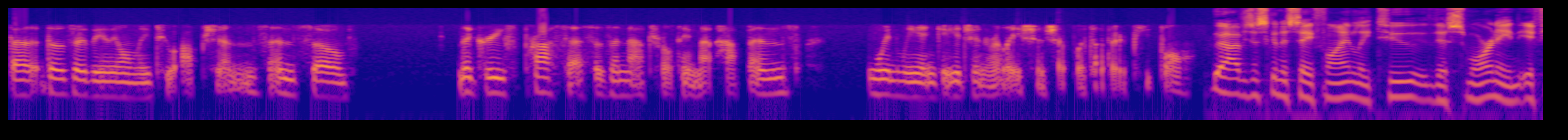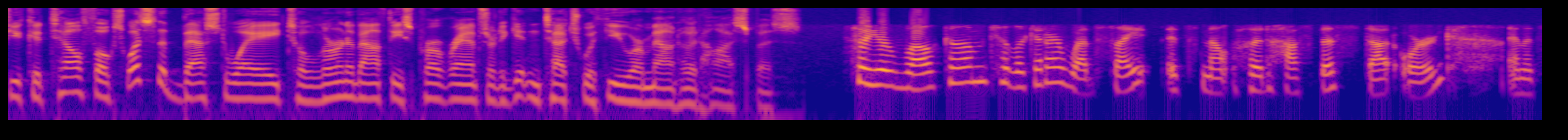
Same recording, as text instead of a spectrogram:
The, those are the only two options. And so the grief process is a natural thing that happens when we engage in relationship with other people. I was just going to say finally too this morning if you could tell folks what's the best way to learn about these programs or to get in touch with you or Mount Hood Hospice. So you're welcome to look at our website. It's mounthoodhospice.org and it's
